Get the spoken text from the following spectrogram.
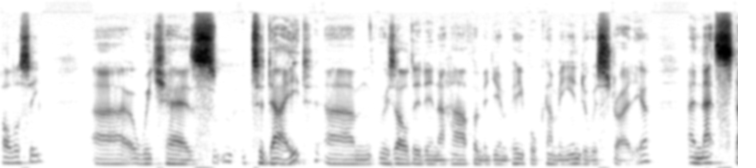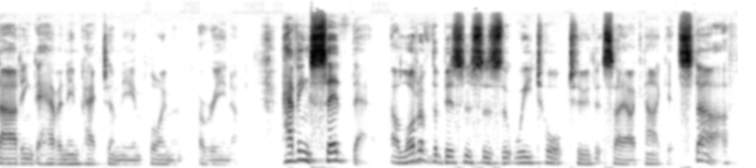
policy, uh, which has to date um, resulted in a half a million people coming into Australia, and that's starting to have an impact on the employment arena. Having said that, a lot of the businesses that we talk to that say I can't get staff,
